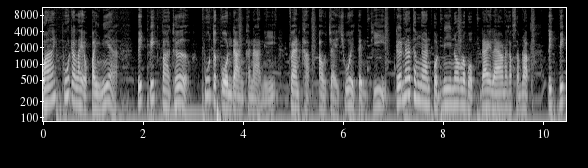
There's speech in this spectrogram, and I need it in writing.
วายพูดอะไรออกไปเนี่ย ติ๊กปิ๊กปาร์เทอร์พูดตะโกนดังขนาดนี้ แฟนคลับเอาใจช่วยเต็มที่ เดินหน้าทำงานปลดหนี้นอกระบบได้แล้วนะครับสำหรับ ติ๊กบิ๊ก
